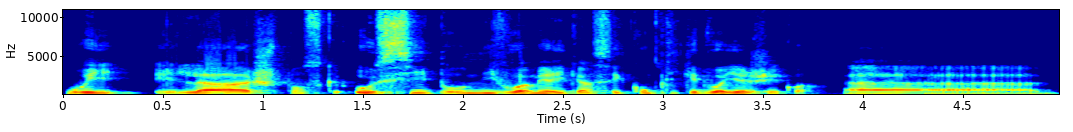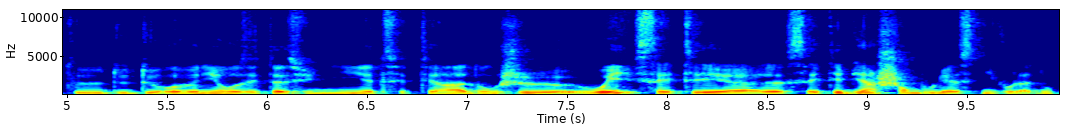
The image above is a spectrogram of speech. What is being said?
Oui, et là, je pense que aussi pour le niveau américain, c'est compliqué de voyager, quoi, de, de, de, revenir aux États-Unis, etc. Donc je, oui, ça a été ça a été bien chamboulé à ce niveau-là. Donc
